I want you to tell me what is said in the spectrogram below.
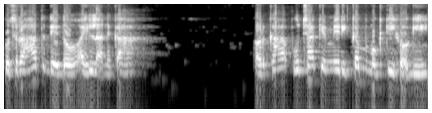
कुछ राहत दे दो अहिला ने कहा। और कहा, पूछा कि मेरी कब मुक्ति होगी?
